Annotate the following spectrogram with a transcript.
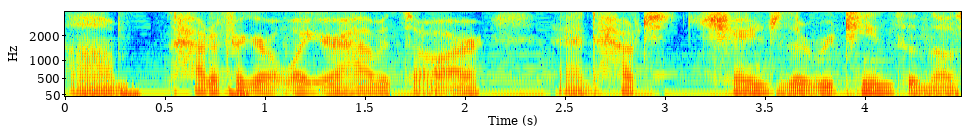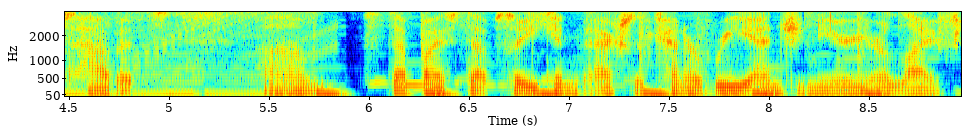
um, how to figure out what your habits are, and how to change the routines in those habits um, step by step so you can actually kind of re engineer your life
